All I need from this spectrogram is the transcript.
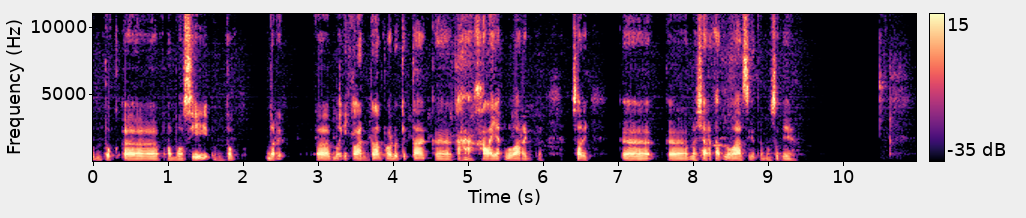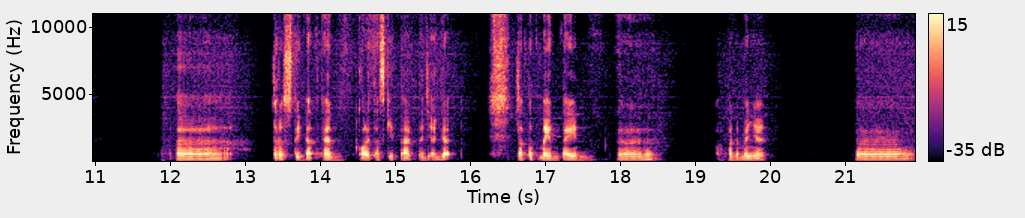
untuk uh, promosi untuk ber, uh, mengiklankan produk kita ke, ke halayak luar gitu. Sorry ke ke masyarakat luas gitu maksudnya. Uh, terus tingkatkan kualitas kita kita jaga tetap maintain uh, apa namanya uh,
